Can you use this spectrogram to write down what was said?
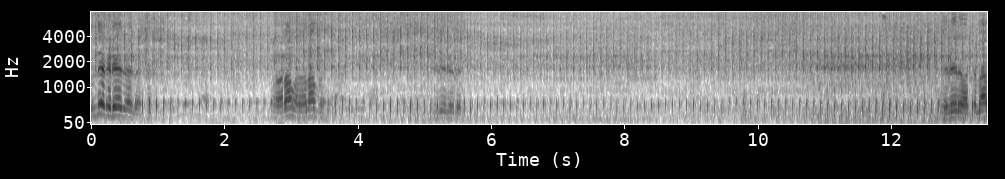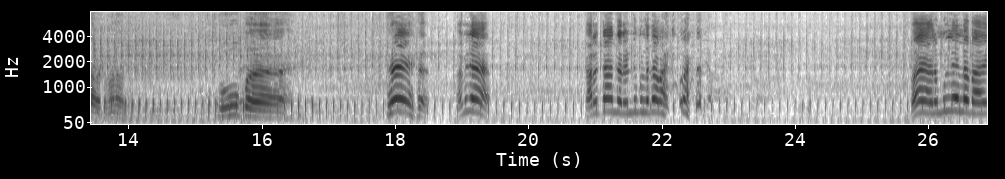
முள்ளே கிடையாது அது. வராம வராம. இரு இரு இரு. இரு இரு வட்ட மேலே வட்ட மேலே வட்ட சூப்பர். ஏய் கரெக்டாக அந்த ரெண்டு முள்ள தான் பாய் அதில் முள்ளே இல்லை பாய்.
